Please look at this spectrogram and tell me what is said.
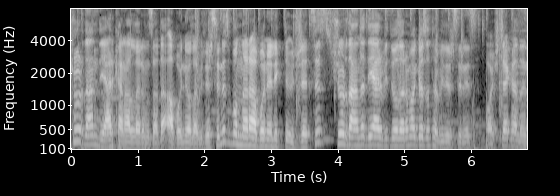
Şuradan diğer kanallarımıza da abone olabilirsiniz. Bunlara abonelik de ücretsiz. Şuradan da diğer videolarıma göz atabilirsiniz. Hoşçakalın.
